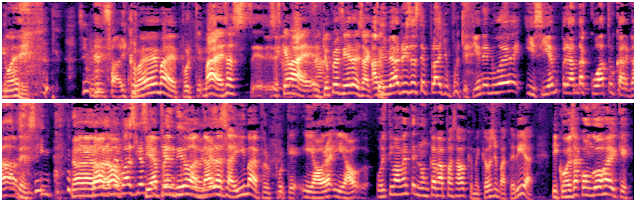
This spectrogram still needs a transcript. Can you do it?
Nueve. Sí, muy sádico. nueve, mae, porque, mae, esas, es que, mae, yo prefiero, exacto. A mí me da risa este playo porque tiene nueve y siempre anda cuatro cargadas, o cinco. No, no, no, no. Sí he aprendido a andarlas ahí, mae, pero porque y ahora y ahora- últimamente nunca me ha pasado que me quedo sin batería y con esa congoja de que,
